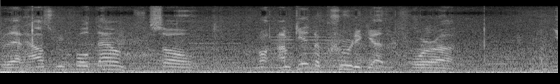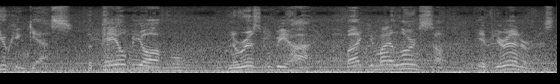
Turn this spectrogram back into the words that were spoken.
for that house we pulled down, so well, I'm getting a crew together for, uh, you can guess. The pay will be awful, and the risk will be high. But you might learn something if you're interested.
